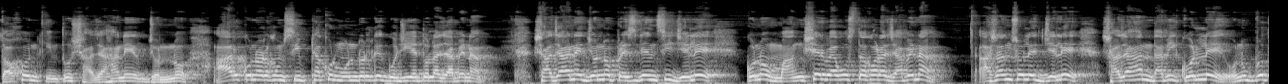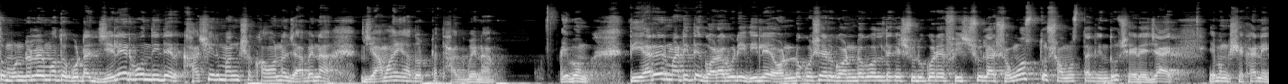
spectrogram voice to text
তখন কিন্তু শাহজাহানের জন্য আর কোনো রকম শিব ঠাকুর মণ্ডলকে গজিয়ে তোলা যাবে না। শাহজাহানের জন্য প্রেসিডেন্সি জেলে কোনো মাংসের ব্যবস্থা করা যাবে না। আসানসোলের জেলে শাহজাহান দাবি করলে অনুব্রত মণ্ডলের মতো গোটা জেলের বন্দীদের খাসির মাংস খাওয়ানো যাবে না, জামাই আদরটা থাকবে না। এবং তিয়ারের মাটিতে গড়াগড়ি দিলে অন্ডকোষের গণ্ডগোল থেকে শুরু করে ফিসচুলা সমস্ত সমস্যা কিন্তু সেরে যায় এবং সেখানে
